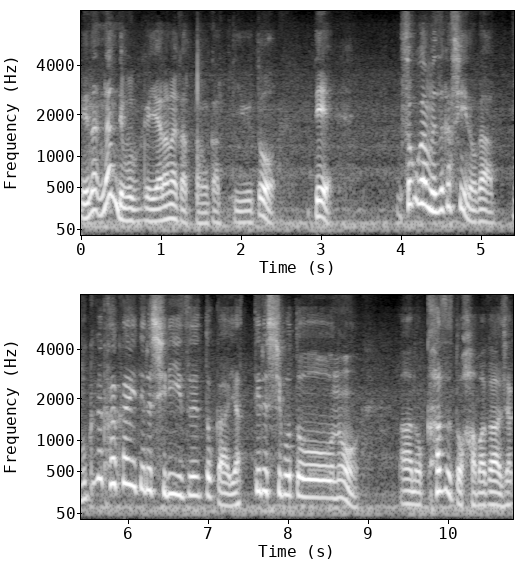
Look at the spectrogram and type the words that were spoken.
でなんで僕がやらなかったのかっていうと、で、そこが難しいのが、僕が抱えてるシリーズとかやってる仕事のあの数と幅が若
